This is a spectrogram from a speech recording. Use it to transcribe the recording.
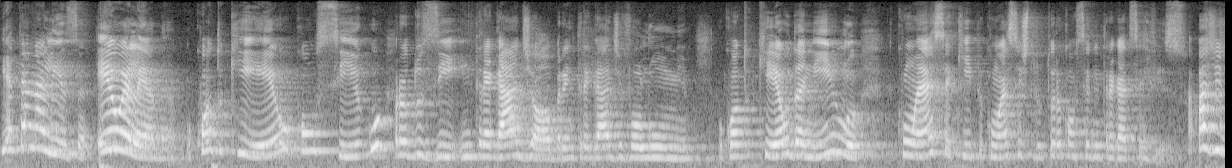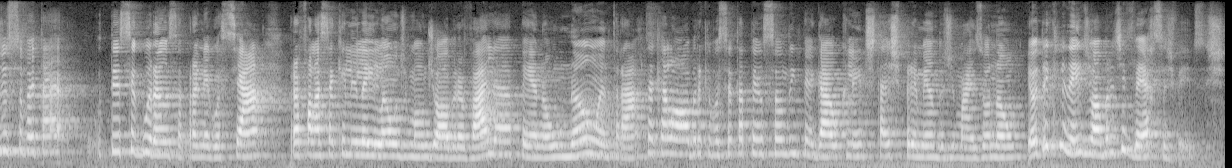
e até analisa. Eu, Helena, o quanto que eu consigo produzir, entregar de obra, entregar de volume, o quanto que eu, Danilo, com essa equipe, com essa estrutura, consigo entregar de serviço. A partir disso, você vai estar tá, ter segurança para negociar, para falar se aquele leilão de mão de obra vale a pena ou não entrar, se aquela obra que você está pensando em pegar, o cliente está espremendo demais ou não. Eu declinei de obra diversas vezes.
